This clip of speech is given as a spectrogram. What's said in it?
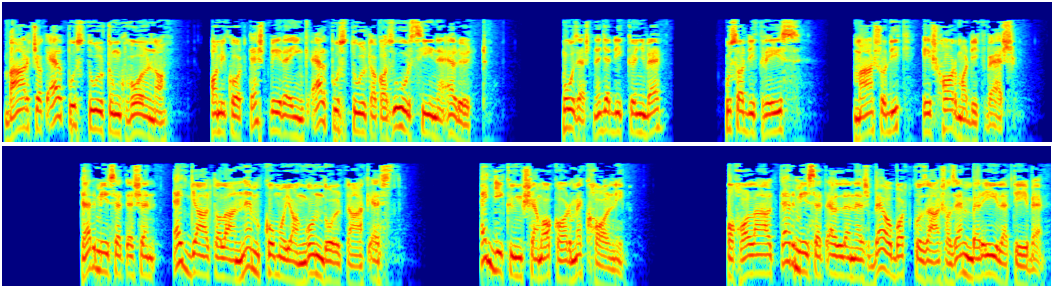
Bár csak elpusztultunk volna, amikor testvéreink elpusztultak az Úr színe előtt. Mózes negyedik könyve, huszadik rész, második és harmadik vers. Természetesen egyáltalán nem komolyan gondolták ezt. Egyikünk sem akar meghalni. A halál természetellenes beavatkozás az ember életébe.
